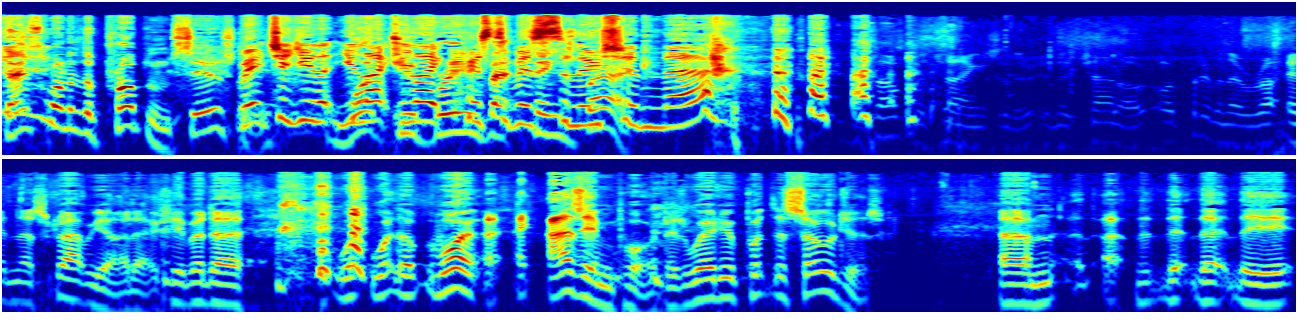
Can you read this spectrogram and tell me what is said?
That's one of the problems, seriously. Richard, you, you like, you like Christopher's solution back? there? in the scrapyard, actually. But uh, what, what, what, as important is where do you put the soldiers? Um, the, the, the,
